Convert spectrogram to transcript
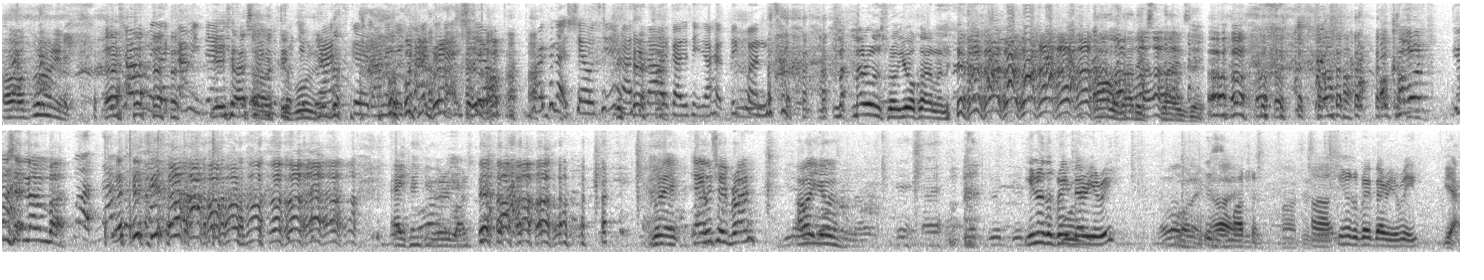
oh, good on you. They told me they're coming down Yes, I saw to it. get your grass skirt on and your coconut shell. Coconut shells here. And I said, oh, I got to think I have big ones. Ma- Marilyn's from Yorke Island. Oh, that explains it. oh, come on, give us a number. What? No. Hey, thank you very much. Great. Hey, what's your Brian? How are you? You know the Great Barrier Reef? This is Martin. Uh, you know the Great Barrier Reef? Yeah.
